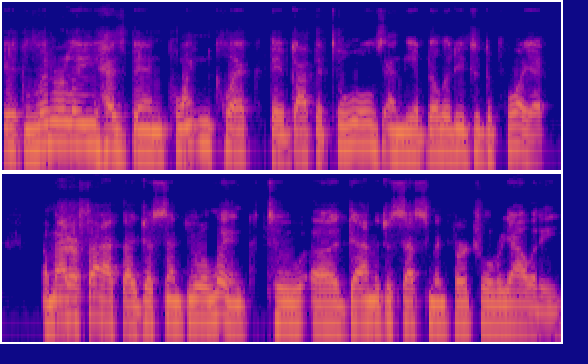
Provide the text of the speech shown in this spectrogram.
it literally has been point and click. They've got the tools and the ability to deploy it a matter of fact, I just sent you a link to a damage assessment virtual reality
